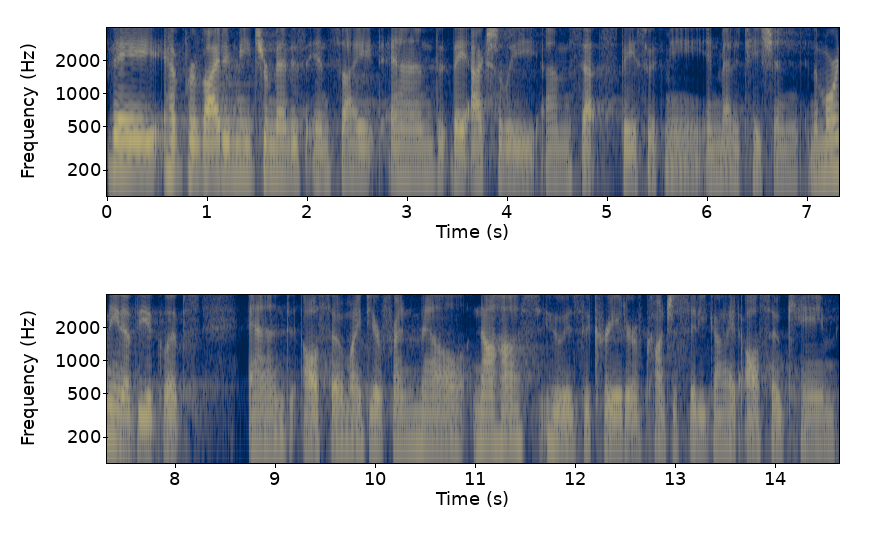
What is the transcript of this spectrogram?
they have provided me tremendous insight, and they actually um, sat space with me in meditation in the morning of the eclipse. And also, my dear friend Mel Nahas, who is the creator of Conscious City Guide, also came.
